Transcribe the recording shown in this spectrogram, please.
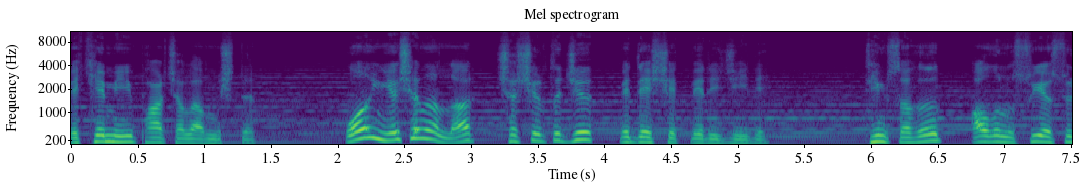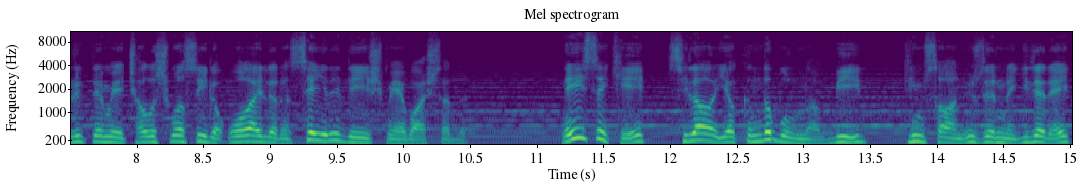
ve kemiği parçalanmıştı. O an yaşananlar şaşırtıcı ve dehşet vericiydi. Timsahın avını suya sürüklemeye çalışmasıyla olayların seyri değişmeye başladı. Neyse ki silahı yakında bulunan Bill, timsahın üzerine giderek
